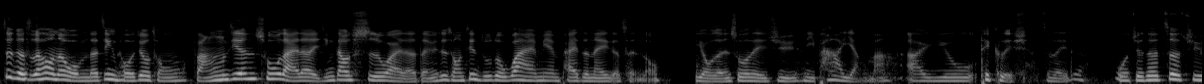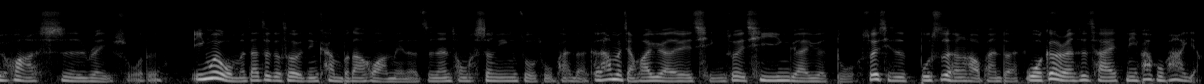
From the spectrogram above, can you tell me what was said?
这个时候呢，我们的镜头就从房间出来了，已经到室外了，等于是从建筑的外面拍着那一个层楼。有人说了一句：“你怕痒吗？”Are you ticklish 之类的？我觉得这句话是瑞说的。因为我们在这个时候已经看不到画面了，只能从声音做出判断。可他们讲话越来越轻，所以气音越来越多，所以其实不是很好判断。我个人是猜你怕不怕痒？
